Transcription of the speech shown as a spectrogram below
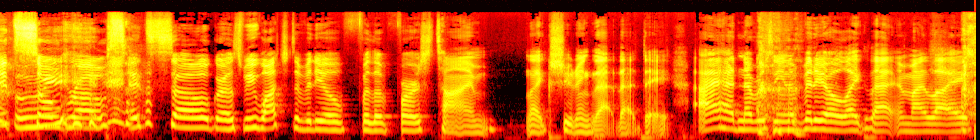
It's so we- gross. It's so gross. We watched the video for the first time like shooting that that day. I had never seen a video like that in my life.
